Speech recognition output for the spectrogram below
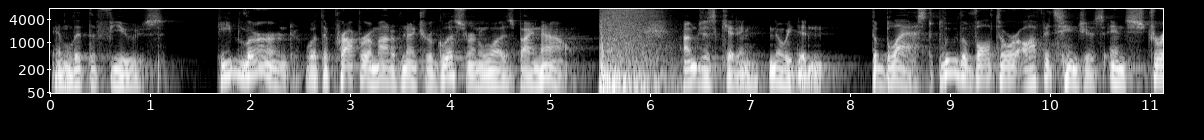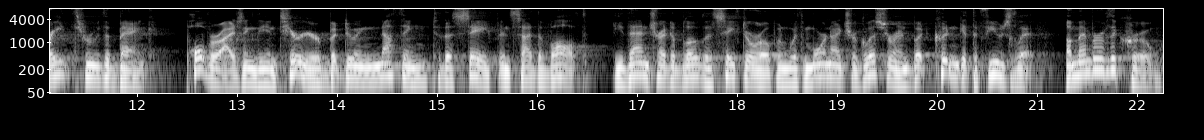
and lit the fuse. He'd learned what the proper amount of nitroglycerin was by now. I'm just kidding. No, he didn't. The blast blew the vault door off its hinges and straight through the bank, pulverizing the interior but doing nothing to the safe inside the vault. He then tried to blow the safe door open with more nitroglycerin but couldn't get the fuse lit. A member of the crew,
